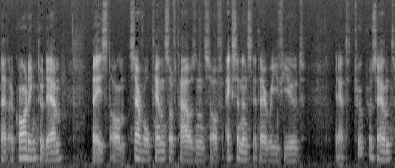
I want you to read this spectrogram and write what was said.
that according to them, based on several tens of thousands of accidents that I reviewed, that 2%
